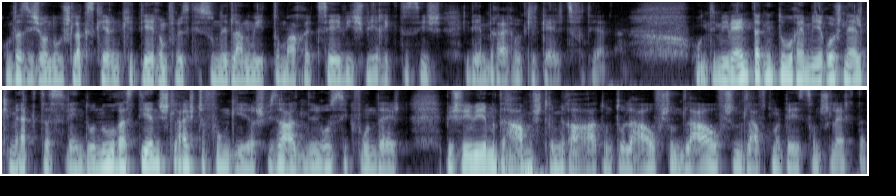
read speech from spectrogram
und das ist auch ein Ausschlagskriterium für uns, so nicht lange weitermachen, gesehen, wie schwierig das ist, in dem Bereich wirklich Geld zu verdienen. Und im Eventagentur haben wir auch schnell gemerkt, dass wenn du nur als Dienstleister fungierst, wie du halt in Russi gefunden hast, bist du wie der Hamster im Rad und du laufst und laufst und es läuft mal besser und schlechter.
